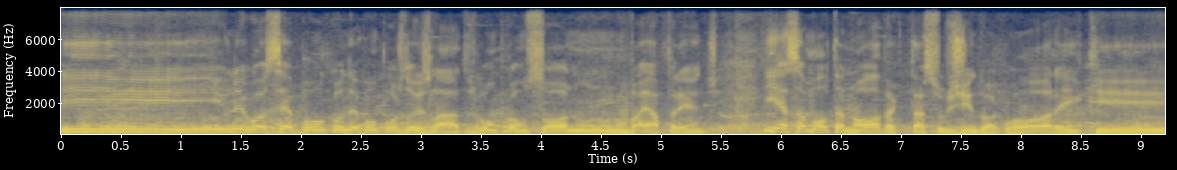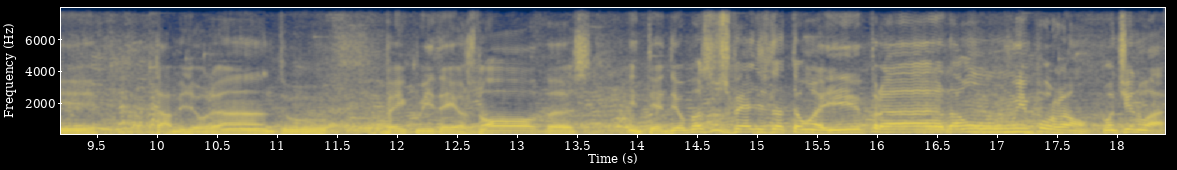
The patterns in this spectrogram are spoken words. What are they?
E o negócio é bom quando é bom para os dois lados. Bom para um só não, não vai à frente. E essa malta nova que está surgindo agora e que está melhorando, vem com ideias novas, entendeu? Mas os velhos já estão aí para dar um, um empurrão, continuar.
